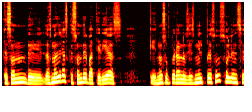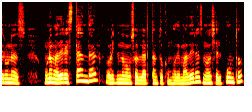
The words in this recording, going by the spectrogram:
que son de las maderas que son de baterías que no superan los 10 mil pesos suelen ser unas una madera estándar ahorita no vamos a hablar tanto como de maderas no es el punto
